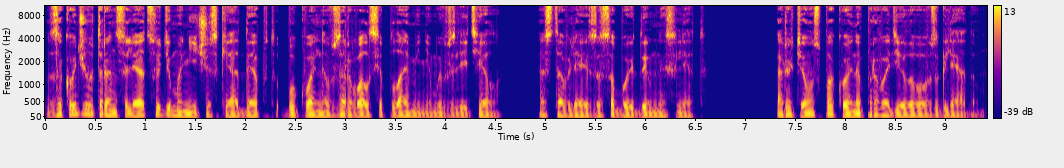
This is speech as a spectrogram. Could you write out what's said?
Закончив трансляцию, демонический адепт буквально взорвался пламенем и взлетел, оставляя за собой дымный след. Артем спокойно проводил его взглядом.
